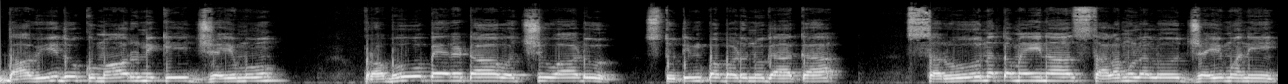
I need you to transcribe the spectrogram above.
దావీదు కుమారునికి జయము ప్రభువు పేరట వచ్చువాడు స్తుతింపబడునుగాక. సర్వోన్నతమైన స్థలములలో జయమని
